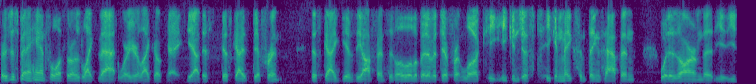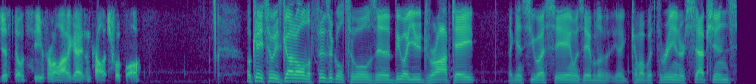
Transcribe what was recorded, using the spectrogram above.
there's just been a handful of throws like that where you're like, okay, yeah, this this guy's different. This guy gives the offense a little bit of a different look. He he can just he can make some things happen with his arm that you, you just don't see from a lot of guys in college football. Okay, so he's got all the physical tools. Uh, BYU dropped eight against USC and was able to uh, come up with three interceptions.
